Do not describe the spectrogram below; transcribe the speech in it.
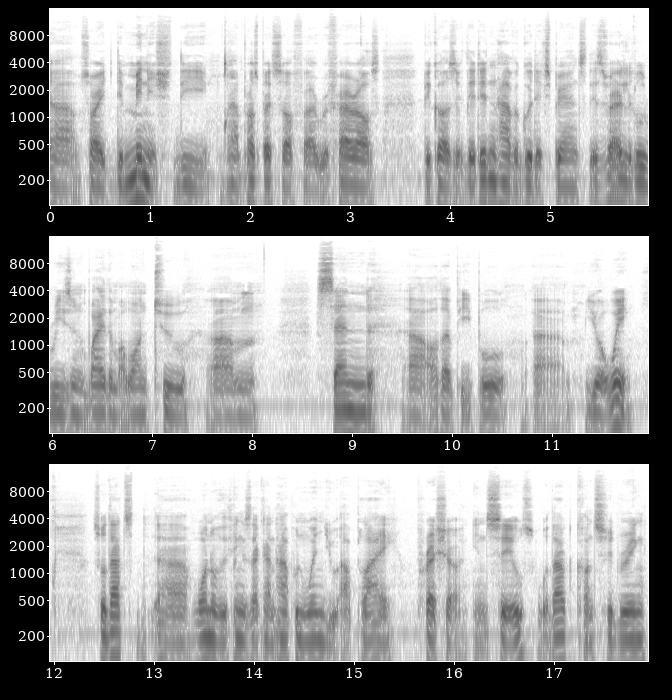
uh, sorry, diminish the uh, prospects of uh, referrals because if they didn't have a good experience, there's very little reason why they might want to um, send uh, other people uh, your way. So that's one of the things that can happen when you apply pressure in sales without considering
